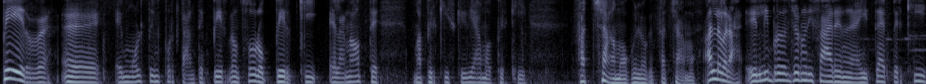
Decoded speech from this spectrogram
per eh, è molto importante, per, non solo per chi è la notte, ma per chi scriviamo e per chi facciamo quello che facciamo. Allora, il libro del giorno di Fahrenheit è per chi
